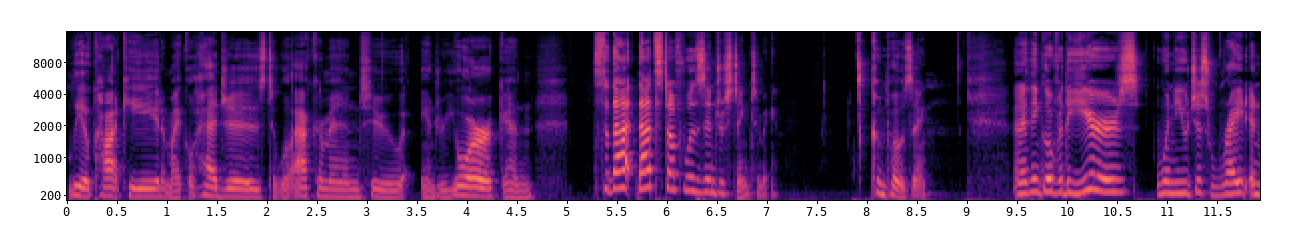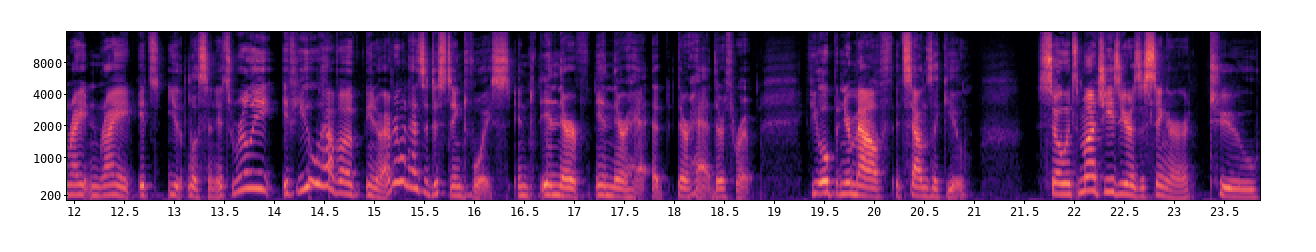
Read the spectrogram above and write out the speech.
Leo Kottke to Michael Hedges to Will Ackerman to Andrew York and so that that stuff was interesting to me composing and I think over the years when you just write and write and write it's you, listen it's really if you have a you know everyone has a distinct voice in in their in their head their head their throat. If you open your mouth it sounds like you. So it's much easier as a singer to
